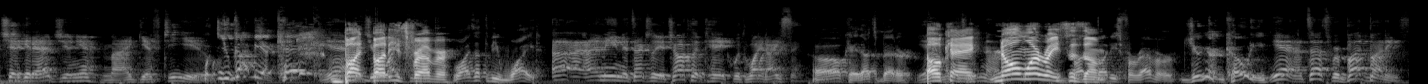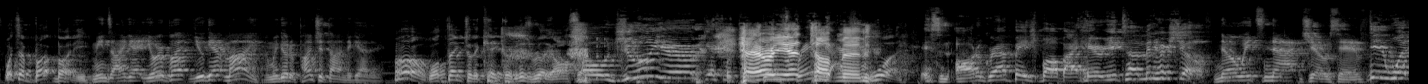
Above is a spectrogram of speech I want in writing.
check it out, Junior. My gift to you. You got me a cake? Yeah, Butt it's your buddies white- forever. Why does that have to be white? Uh, I mean, it's actually a chocolate cake with white icing. Oh, okay, that's better. Yeah, Okay, good no more Butt racism. buddies forever. Junior and Cody. Yeah, that's us. We're butt buddies. What's a butt buddy? Means I get your butt, you get mine, and we go to Punchathon together. Oh, well, thanks for the cake, Cody. This is really awesome. Oh, Junior! Guess what? Harriet your got Tubman. What? It's an autographed baseball by Harriet Tubman herself. No, it's not, Joseph. Then what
